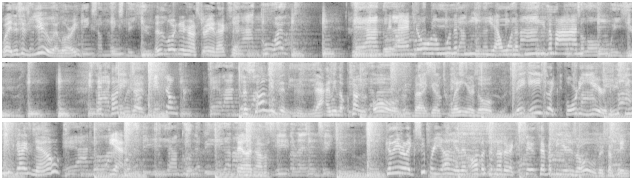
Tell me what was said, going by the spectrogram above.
Wait, this is you, Lauri. This This is Lauri doing her Australian accent. I go out. Yeah, I know, Well, I know I wanna I'm gonna be- I wanna be the man. Along with you. It's funny because Don't- the song isn't that. I mean, the song is old, but like, you know, twenty years old. They aged like forty years. Have you seen these guys now? Yes, they look almost. Because they were like super young, and then all of a sudden they're like seventy years old or something.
